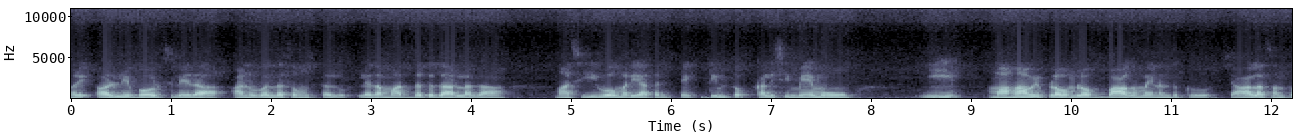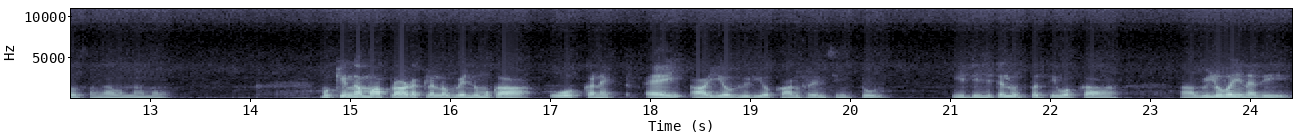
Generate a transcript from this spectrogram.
మరి అర్లీ బోర్డ్స్ లేదా అనుబంధ సంస్థలు లేదా మద్దతుదారులుగా మా సీఈఓ మరి అతని టెక్ టీమ్తో కలిసి మేము ఈ మహా విప్లవంలో భాగమైనందుకు చాలా సంతోషంగా ఉన్నాము. ముఖ్యంగా మా ప్రోడక్ట్లలో వెన్నుముక O connect AI audio video conferencing tool ఈ డిజిటల్ ఉత్పత్తి ఒక విలువైనది.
